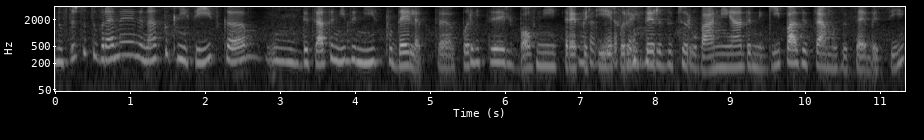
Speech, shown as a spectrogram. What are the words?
но в същото време на нас пък ни се иска децата ни да ни споделят първите любовни трепети, първите разочарования, да не ги пазят само за себе си.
